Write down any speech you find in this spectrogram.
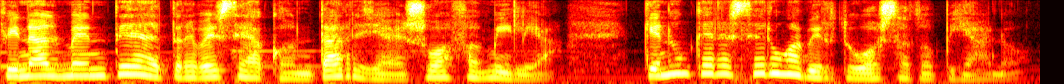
Finalmente atrevese a contarlle a súa familia que non quere ser unha virtuosa do piano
